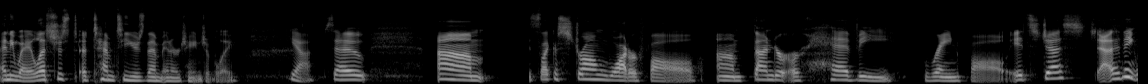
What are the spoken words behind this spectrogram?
Anyway, let's just attempt to use them interchangeably. Yeah. So um it's like a strong waterfall, um, thunder or heavy rainfall. It's just I think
